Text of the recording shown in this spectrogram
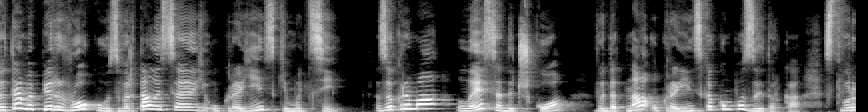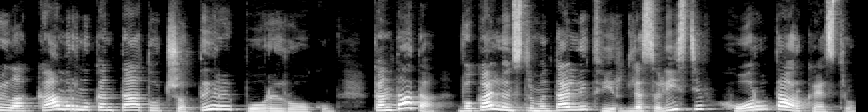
До теми пір року зверталися й українські митці. Зокрема, Леся Дичко, видатна українська композиторка, створила камерну кантату Чотири пори року. Кантата вокально-інструментальний твір для солістів, хору та оркестру.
